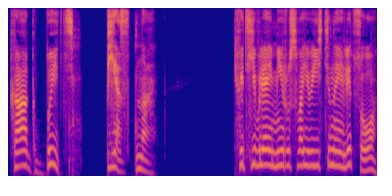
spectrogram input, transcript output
Как быть? Бездна! Хоть являй миру свое истинное лицо.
